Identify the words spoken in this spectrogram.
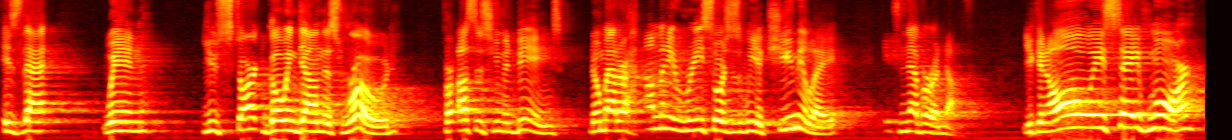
is that when you start going down this road, for us as human beings, no matter how many resources we accumulate, it's never enough. You can always save more,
